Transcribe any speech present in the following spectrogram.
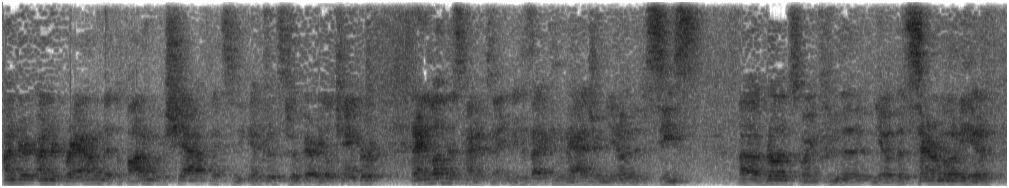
under, underground at the bottom of a shaft next to the entrance to a burial chamber. And I love this kind of thing because I can imagine, you know, the deceased uh, relatives going through the, you know, the ceremony of,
